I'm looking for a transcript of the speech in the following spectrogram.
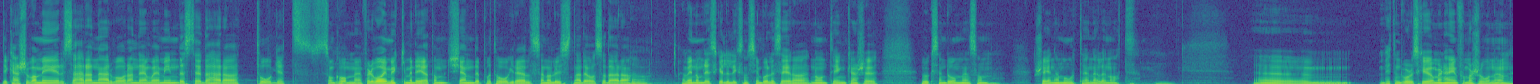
det kanske var mer så här närvarande än vad jag mindes det, det här tåget som Mm. kommer. För det var ju mycket med det att de kände på tågrälsen och lyssnade och sådär. Ja. Jag vet inte om det skulle liksom symbolisera någonting, kanske vuxendomen som skenar mot en eller något. Mm. Ehm, vet inte vad du ska göra med den här informationen.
